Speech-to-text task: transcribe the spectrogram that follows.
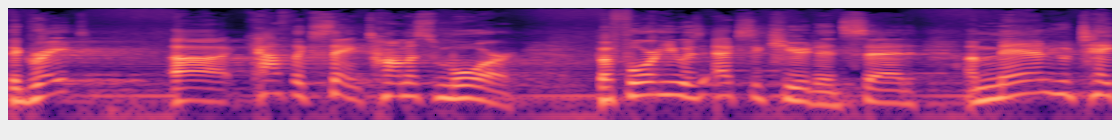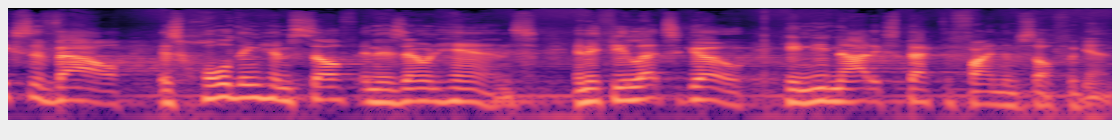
The great uh, Catholic saint Thomas More, before he was executed, said, A man who takes a vow is holding himself in his own hands, and if he lets go, he need not expect to find himself again.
